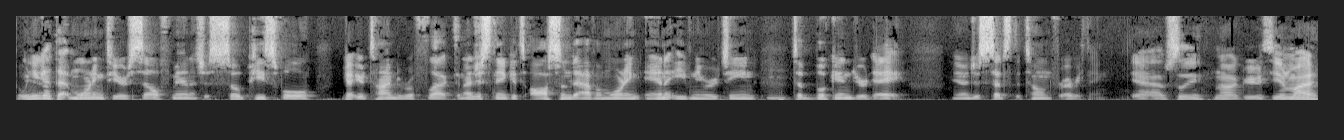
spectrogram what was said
But when you get that morning to yourself, man, it's just so peaceful. You got your time to reflect, and I just think it's awesome to have a morning and an evening routine to bookend your day. You know, it just sets the tone for everything. Yeah, absolutely. No, I agree with you. And my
